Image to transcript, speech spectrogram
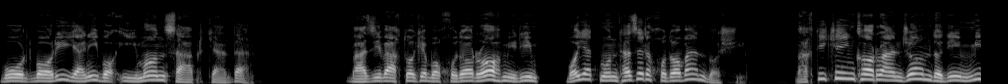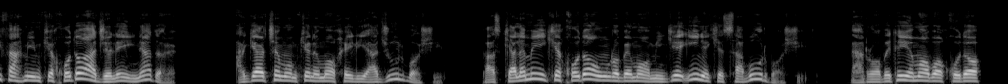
بردباری یعنی با ایمان صبر کردن. بعضی وقتا که با خدا راه میریم باید منتظر خداوند باشیم وقتی که این کار رو انجام دادیم می‌فهمیم که خدا عجله ای نداره. اگرچه ممکنه ما خیلی عجول باشیم. پس کلمه ای که خدا اون رو به ما میگه اینه که صبور باشید. در رابطه ما با خدا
